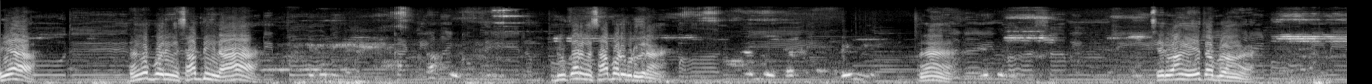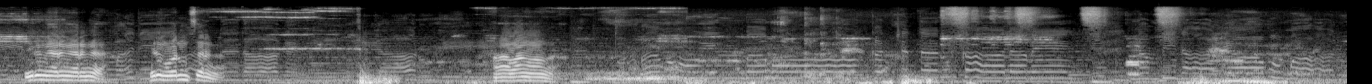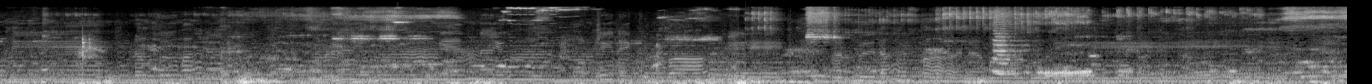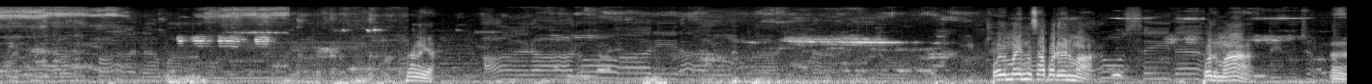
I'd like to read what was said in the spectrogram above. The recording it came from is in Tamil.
ஐயா எங்க போறீங்க? சாப்பிட்டீங்களா? உட்காருங்க சாப்பாடு கொடுக்குறேன். ஆ. சரி வாங்க ஏ சாப்பிடுவாங்க இருங்க இருங்க இருங்க. இருங்க ஒரு நிமிஷம் இருங்க. ஆ வாங்க வாங்க. நாங்கய்யா போதுமா இன்னும் சாப்பாடு வேணுமா? போதுமா ஆ.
